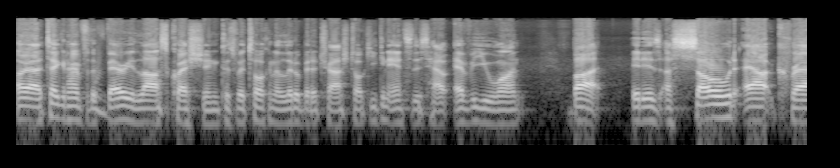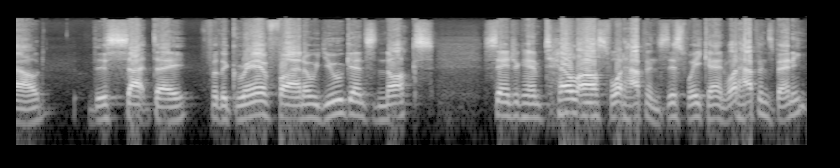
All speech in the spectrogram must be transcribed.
All right, take it home for the very last question because we're talking a little bit of trash talk. You can answer this however you want, but it is a sold out crowd this Saturday for the grand final. You against Knox. Sandringham, tell us what happens this weekend. What happens, Benny?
